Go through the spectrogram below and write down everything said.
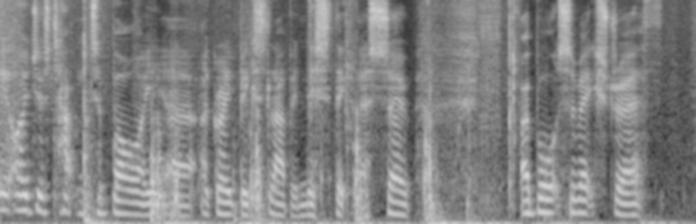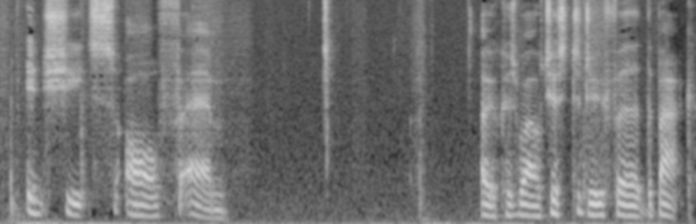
it, I just happened to buy uh, a great big slab in this thickness. So I bought some extra inch sheets of um, oak as well just to do for the back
